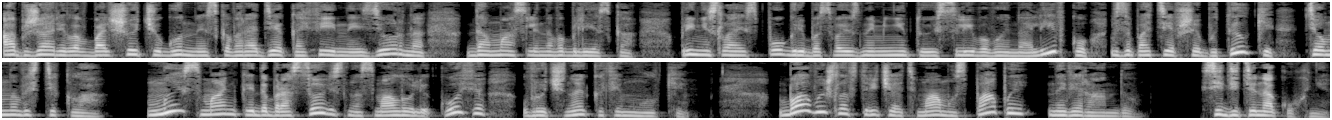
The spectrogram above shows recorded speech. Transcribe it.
Обжарила в большой чугунной сковороде кофейные зерна до масляного блеска, принесла из погреба свою знаменитую сливовую наливку в запотевшей бутылке темного стекла. Мы с Манькой добросовестно смололи кофе в ручной кофемолке. Ба вышла встречать маму с папой на веранду. «Сидите на кухне»,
